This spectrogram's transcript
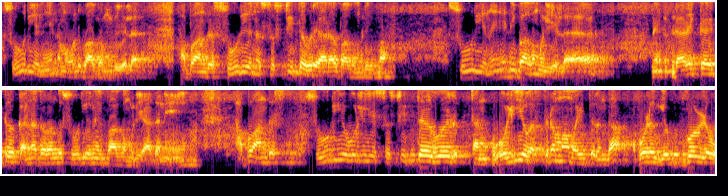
சூரியனே நம்ம ஒன்று பார்க்க முடியல. அப்ப அந்த சூரியனை சிருஷ்டித்தவர் யாராவது பார்க்க முடியுமா? சூரியனை நீ பார்க்க முடியல. டைரக்ட் ஆயிட்டு கண்ணை திறந்து சூரியனை பார்க்க முடியாத நீ. அப்போ அந்த சூரிய ஒளியை சிருஷ்டித்தவர் தன் ஒளிய வஸ்திரமா வைத்திருந்தா அவ்வளவு எவ்வளவு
